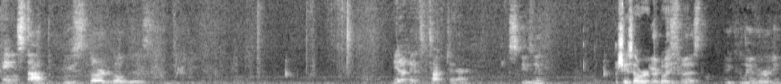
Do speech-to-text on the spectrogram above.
can you stop? You started all this. You don't need to talk to her. Excuse me? She's our You're employee. You can leave already.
